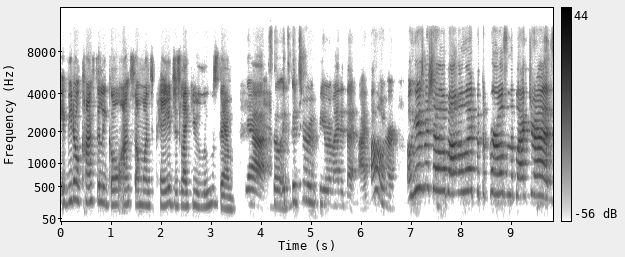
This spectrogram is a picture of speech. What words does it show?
if you don't constantly go on someone's page, it's like you lose them. Yeah. So it's good to be reminded that I follow her. Oh, here's Michelle Obama. Look with the pearls and the black dress.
